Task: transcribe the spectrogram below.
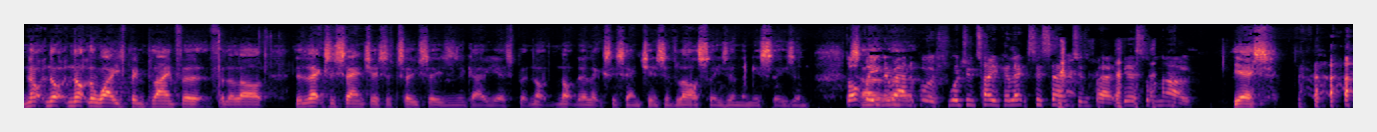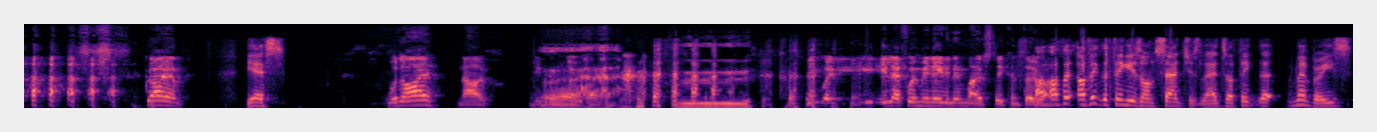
not not not the way he's been playing for for the last the Alexis Sanchez of two seasons ago, yes, but not not the Alexis Sanchez of last season and this season. stop So, beating around uh, the bush. Would you take Alexis Sanchez back? yes or no? Yes, Graham, yes. would I? No. He, can do Uh, it. he, he- he left when we needed him most. He can do I, I, that. think, I think the thing is on Sanchez, lads. I think that remember he's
